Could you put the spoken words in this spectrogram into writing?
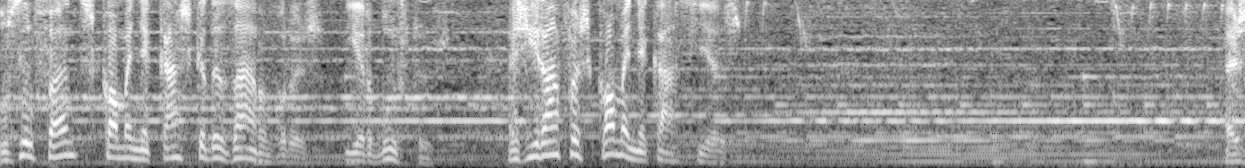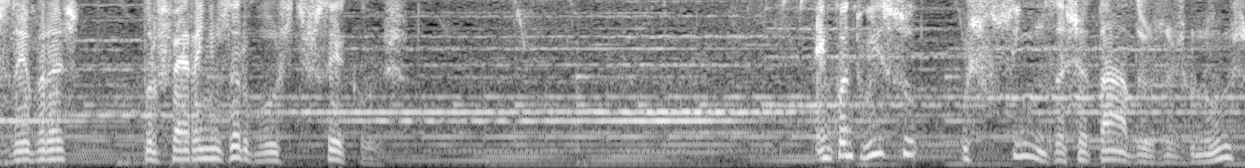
Os elefantes comem a casca das árvores e arbustos. As girafas comem acácias. As zebras preferem os arbustos secos. Enquanto isso, os focinhos achatados dos gnus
